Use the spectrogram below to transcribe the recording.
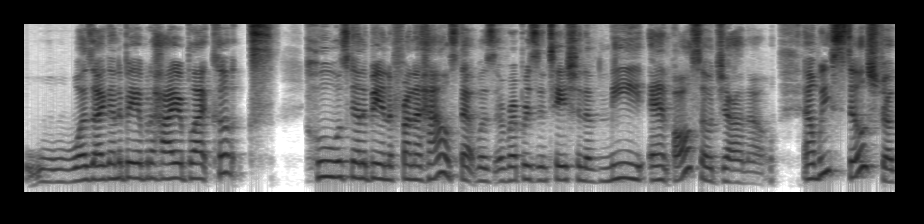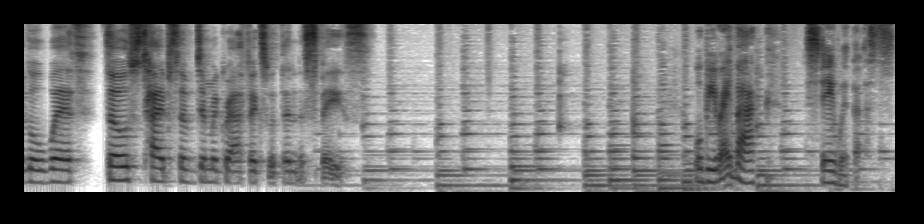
Was I going to be able to hire Black cooks? Who was going to be in the front of house that was a representation of me and also Jono? And we still struggle with those types of demographics within the space. We'll be right back. Stay with us.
